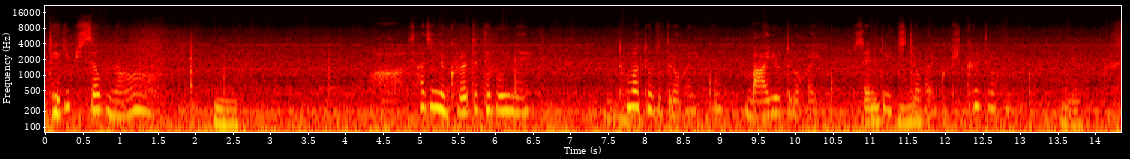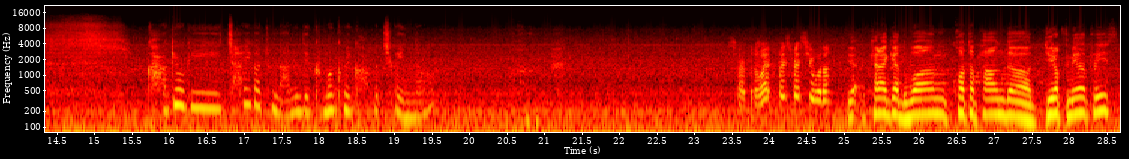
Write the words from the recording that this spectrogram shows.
어 되게 비싸구나. 음. 와 사진은 그럴듯해 보이네. 토마토도 들어가 있고 마요 들어가 있고 샌드위치 음. 들어가 있고 피클 들어가 있고 여기. 가격이 차이가 좀 나는데 그만큼의 값어치가 있나? Sorry for the wait. Please press your order. Yeah, can I get one quarter pounder deluxe meal, please?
